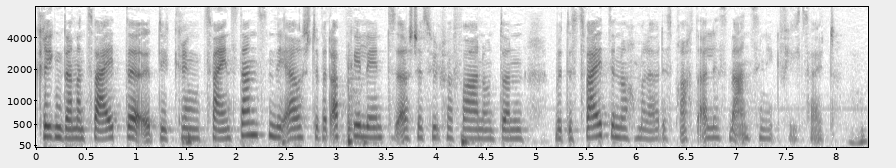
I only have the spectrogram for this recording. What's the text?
kriegen dann ein zweite, die kriegen zwei Instanzen. Die erste wird abgelehnt, das erste Asylverfahren, und dann wird das zweite nochmal. Aber das braucht alles wahnsinnig viel Zeit. Mhm.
